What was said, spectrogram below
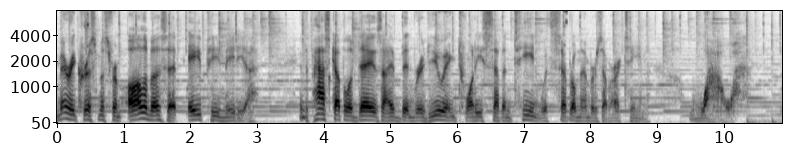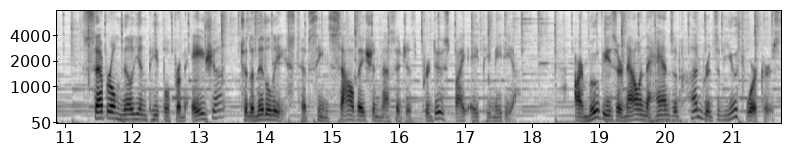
Merry Christmas from all of us at AP Media. In the past couple of days, I've been reviewing 2017 with several members of our team. Wow. Several million people from Asia to the Middle East have seen salvation messages produced by AP Media. Our movies are now in the hands of hundreds of youth workers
